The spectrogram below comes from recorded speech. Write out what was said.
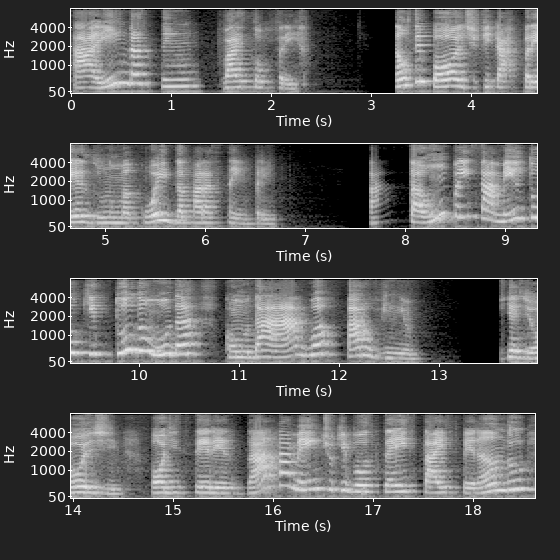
ainda assim vai sofrer. Não se pode ficar preso numa coisa para sempre. Basta um pensamento que tudo muda, como da água para o vinho. O dia de hoje pode ser exatamente o que você está esperando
